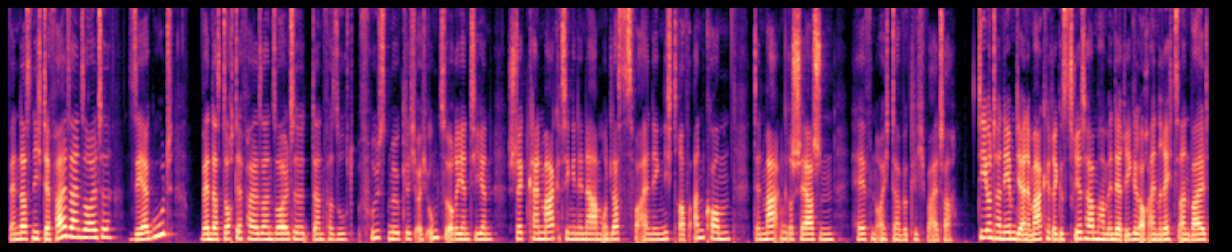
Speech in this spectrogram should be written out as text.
Wenn das nicht der Fall sein sollte, sehr gut. Wenn das doch der Fall sein sollte, dann versucht frühestmöglich euch umzuorientieren, steckt kein Marketing in den Namen und lasst es vor allen Dingen nicht drauf ankommen, denn Markenrecherchen helfen euch da wirklich weiter. Die Unternehmen, die eine Marke registriert haben, haben in der Regel auch einen Rechtsanwalt,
